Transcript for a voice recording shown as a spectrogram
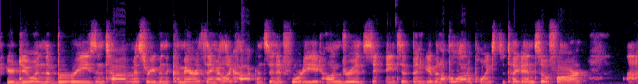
if you're doing the Brees and Thomas or even the Kamara thing, I like Hockenson at 4,800. Saints have been giving up a lot of points to tight end so far. Uh,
